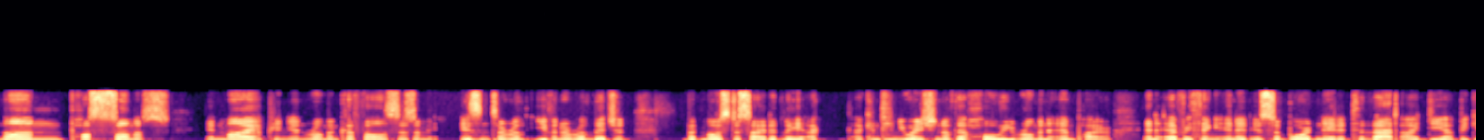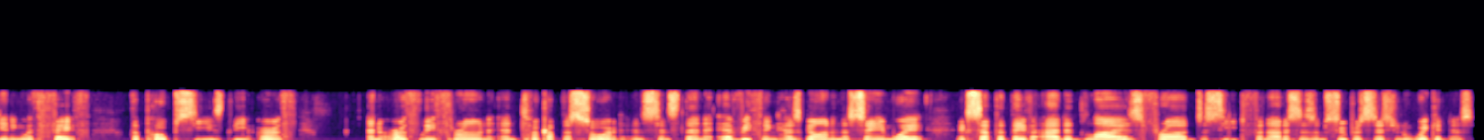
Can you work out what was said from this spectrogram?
non possumus. In my opinion, Roman Catholicism isn't a re- even a religion, but most decidedly a, a continuation of the Holy Roman Empire, and everything in it is subordinated to that idea, beginning with faith. The Pope seized the earth an earthly throne and took up the sword, and since then everything has gone in the same way, except that they've added lies, fraud, deceit, fanaticism, superstition, wickedness.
